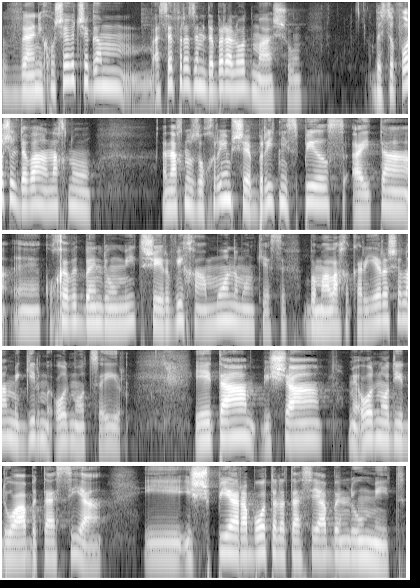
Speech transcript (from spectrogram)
ואני חושבת שגם הספר הזה מדבר על עוד משהו. בסופו של דבר אנחנו, אנחנו זוכרים שבריטני ספירס הייתה אה, כוכבת בינלאומית שהרוויחה המון המון כסף במהלך הקריירה שלה מגיל מאוד מאוד צעיר. היא הייתה אישה מאוד מאוד ידועה בתעשייה. היא השפיעה רבות על התעשייה הבינלאומית.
